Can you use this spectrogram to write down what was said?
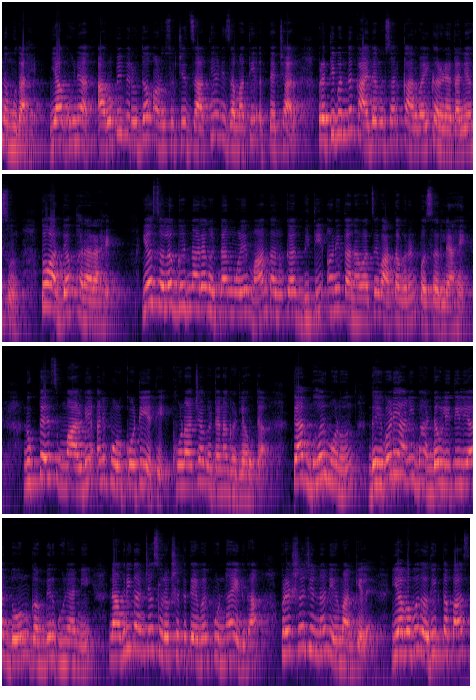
नमूद आहे. या गुन्ह्यात आरोपी विरुद्ध अनुसूचित जाती आणि जमाती अत्याचार प्रतिबंध कायद्यानुसार कारवाई करण्यात आली असून तो अद्याप फरार आहे. या सलग घडणाऱ्या घटनांमुळे मान तालुक्यात भीती आणि तणावाचे वातावरण पसरले आहे. नुकतेच मार्डे आणि पुळकोटी येथे खुनाच्या घटना घडल्या होत्या. त्यात भर म्हणून दहिवडी आणि भांडवलीतील या दोन गंभीर गुन्ह्यांनी नागरिकांच्या सुरक्षिततेवर पुन्हा एकदा प्रश्नचिन्ह निर्माण केलंय. याबाबत अधिक तपास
